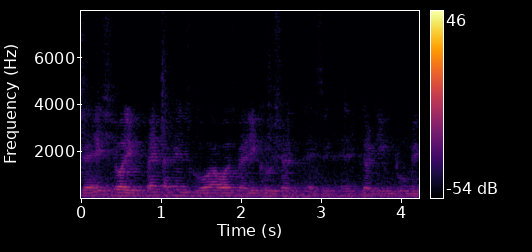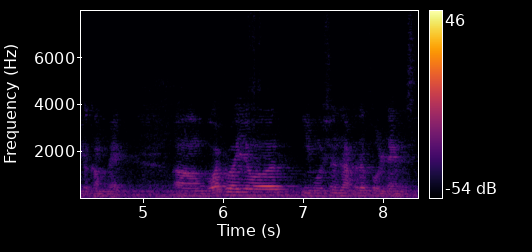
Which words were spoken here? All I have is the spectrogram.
Jayesh, your impact against Goa was very crucial as it helped the team to make a comeback. Um, what were your emotions after the full-time whistle?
